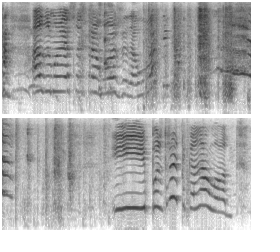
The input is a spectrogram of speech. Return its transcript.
Ali moja sestra može da uvati. I pozdravite kanal od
